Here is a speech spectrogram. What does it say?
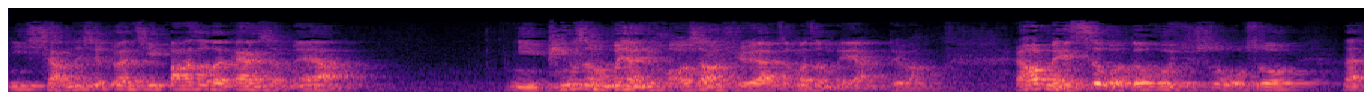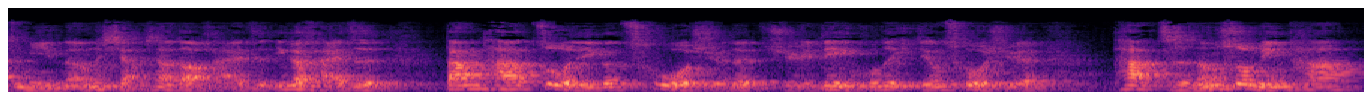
你想那些乱七八糟的干什么呀？你凭什么不想去好好上学啊？怎么怎么样，对吧？然后每次我都会去说，我说那你能想象到孩子一个孩子，当他做了一个辍学的决定或者已经辍学，他只能说明他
